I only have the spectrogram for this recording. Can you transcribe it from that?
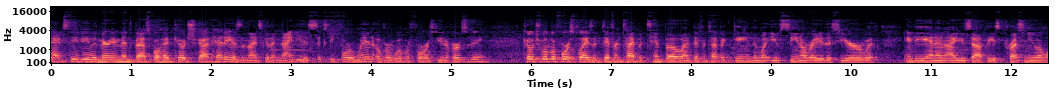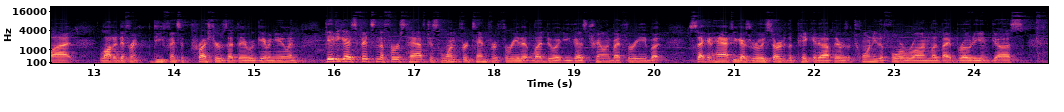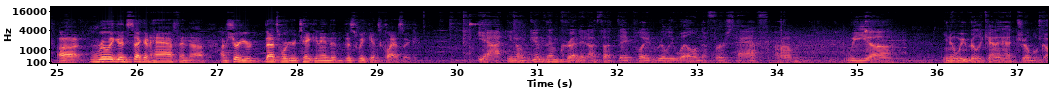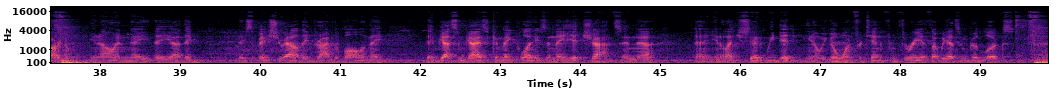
Knights TV with Marian men's basketball head coach Scott Heady as the Knights get a 90 to 64 win over Wilberforce University. Coach Wilberforce plays a different type of tempo and a different type of game than what you've seen already this year with Indiana and IU Southeast pressing you a lot. A lot of different defensive pressures that they were giving you and gave you guys fits in the first half, just one for 10 for three that led to it. You guys trailing by three, but second half, you guys really started to pick it up. There was a 20 to four run led by Brody and Gus. Uh, really good second half, and uh, I'm sure you're, that's where you're taking into this weekend's Classic. Yeah, you know, give them credit. I thought they played really well in the first half. Um, we, uh, you know, we really kind of had trouble guarding them, you know, and they they uh, they they space you out, they drive the ball, and they they've got some guys that can make plays and they hit shots. And uh, uh, you know, like you said, we didn't. You know, we go one for ten from three. I thought we had some good looks.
